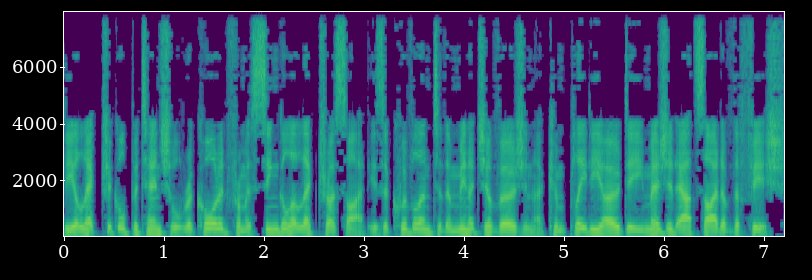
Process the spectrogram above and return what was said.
The electrical potential recorded from a single electrocyte is equivalent to the miniature version a complete EOD measured outside of the fish.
